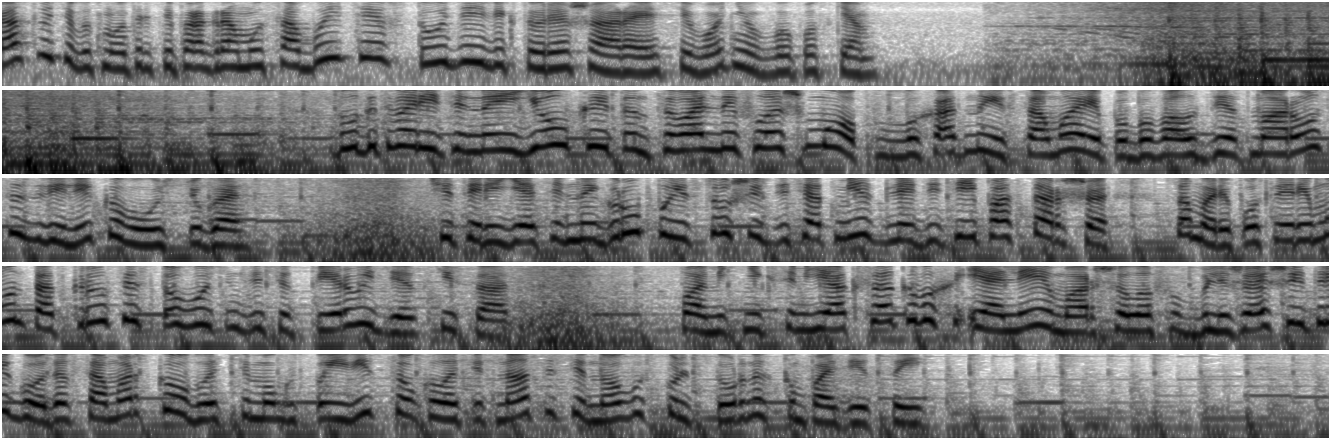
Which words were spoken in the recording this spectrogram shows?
Здравствуйте, вы смотрите программу «События» в студии Виктория Шарая. Сегодня в выпуске. Благотворительная елка и танцевальный флешмоб. В выходные в Самаре побывал Дед Мороз из Великого Устюга. Четыре ясельные группы и 160 мест для детей постарше. В Самаре после ремонта открылся 181-й детский сад. Памятник семье Аксаковых и аллея маршалов. В ближайшие три года в Самарской области могут появиться около 15 новых скульптурных композиций.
